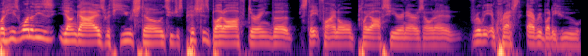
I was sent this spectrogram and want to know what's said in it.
but he's one of these young guys with huge stones who just pitched his butt off during the state final playoffs here in Arizona and really impressed everybody who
